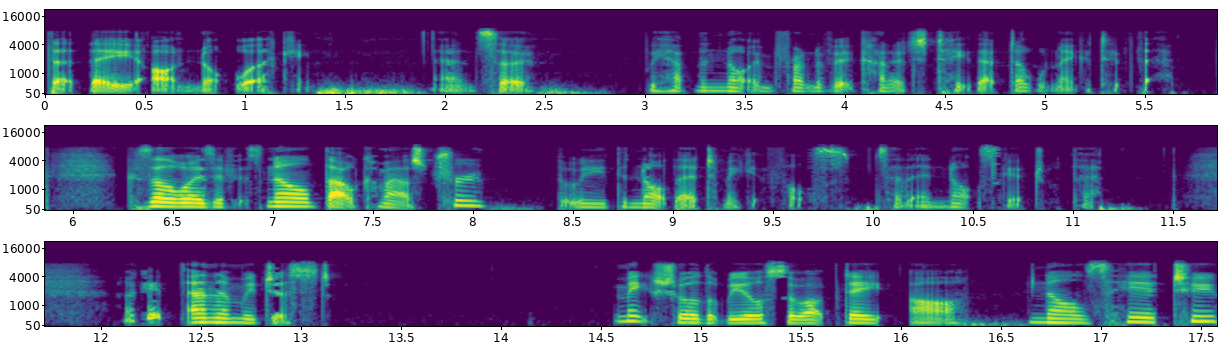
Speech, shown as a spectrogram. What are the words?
that they are not working. And so we have the not in front of it kind of to take that double negative there. Because otherwise if it's null, that'll come out as true, but we need the not there to make it false. So they're not scheduled there. Okay, and then we just make sure that we also update our nulls here too.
